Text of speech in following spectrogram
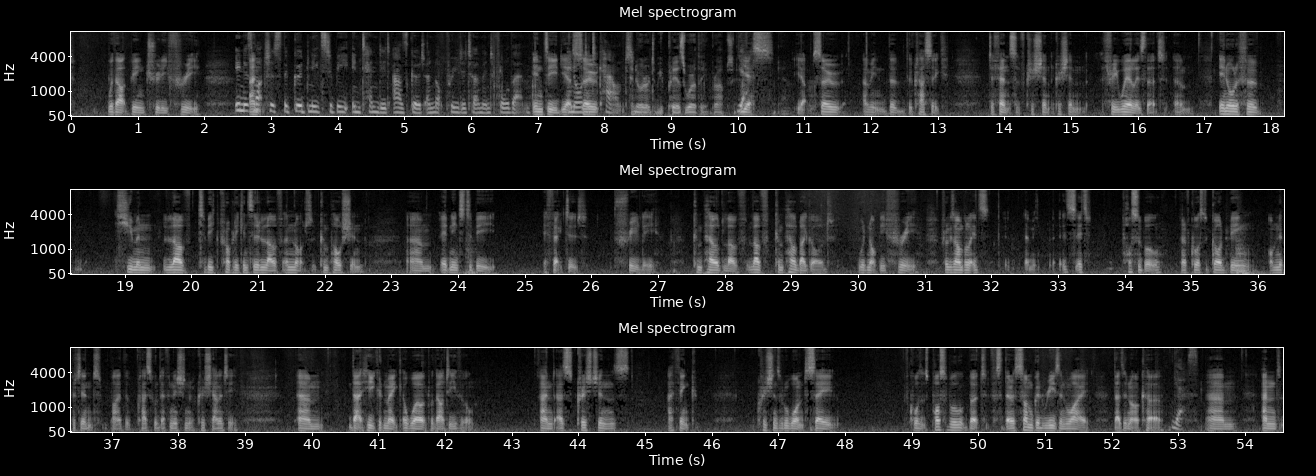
without being truly free. In as And- much as the good needs to be intended as good and not predetermined for them Indeed, yes. in order so to count. In order to be praiseworthy, perhaps. Yeah. yes, yeah. So I mean, the the classic defense of Christian Christian free will is that um, in order for human love to be properly considered love and not compulsion, um, it needs to be effected freely. Compelled love, love compelled by God, would not be free. For example, it's, I mean, it's it's possible, and of course, God being omnipotent by the classical definition of Christianity, um, that He could make a world without evil. And as Christians, I think Christians would want to say, of course, it's possible, but there is some good reason why that did not occur Yes. um, and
